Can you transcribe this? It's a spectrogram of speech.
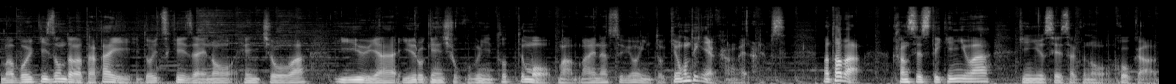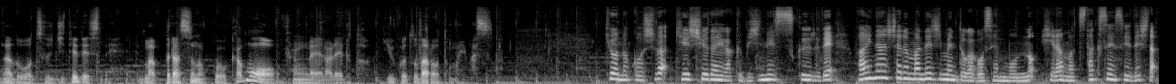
まあ、貿易依存度が高いドイツ経済の変調は EU やユーロ圏諸国にとっても、まあ、マイナス要因と基本的には考えられます。まあ、ただ間接的には金融政策の効果などを通じてですね、まあ、プラスの効果も考えられるということだろうと思います。今日の講師は九州大学ビジネススクールでファイナンシャルマネジメントがご専門の平松卓先生でした。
